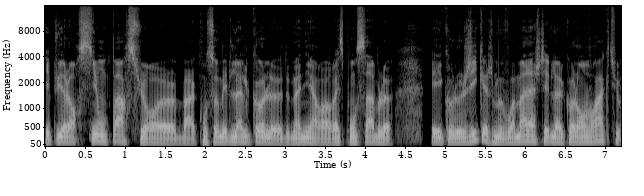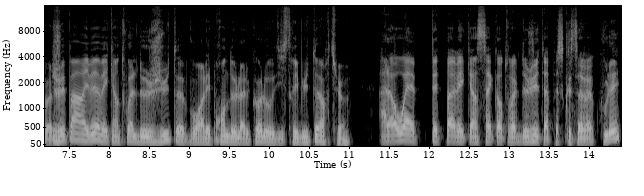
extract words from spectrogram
Et puis alors, si on part sur euh, bah, consommer de l'alcool euh, de manière euh, responsable et écologique, je me vois mal acheter de l'alcool en vrac, tu vois. Je vais pas arriver avec un toile de jute pour aller prendre de l'alcool au distributeur, tu vois. Alors ouais, peut-être pas avec un sac en toile de jute, hein, parce que ça va couler.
